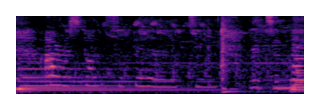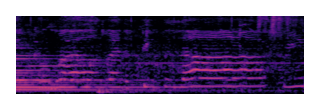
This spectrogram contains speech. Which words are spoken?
It's our responsibility. Let's make a world where the people are free.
